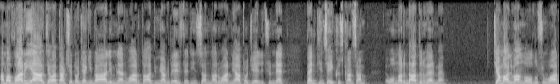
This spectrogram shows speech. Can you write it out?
Ama var ya Cevat Akşet Hoca gibi alimler var. Daha dünyada ehl insanlar var. Nihat Hoca ehli sünnet. Ben kimseyi kıskansam onların da adını vermem. Cemal Vanlıoğlu'su var,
